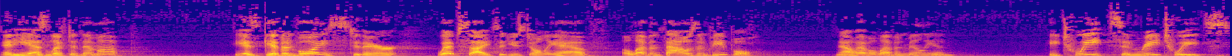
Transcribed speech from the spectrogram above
And he has lifted them up. He has given voice to their websites that used to only have 11,000 people, now have 11 million. He tweets and retweets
